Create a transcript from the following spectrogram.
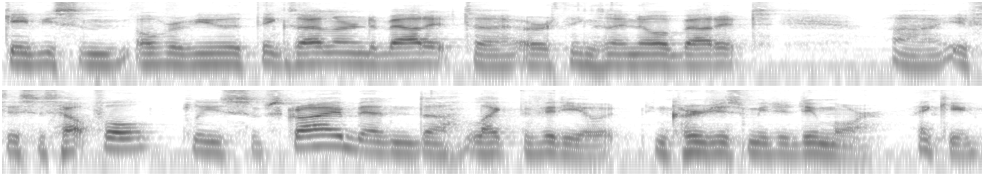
gave you some overview of things I learned about it uh, or things I know about it. Uh, if this is helpful, please subscribe and uh, like the video. It encourages me to do more. Thank you.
